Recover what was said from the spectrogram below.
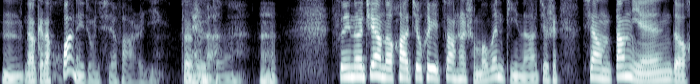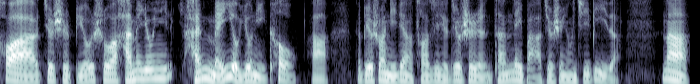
嗯，然后给它换了一种写法而已。对对对，嗯，所以呢，这样的话就会造成什么问题呢？就是像当年的话，就是比如说还没有你还没有 Unicode 啊，那比如说你电脑操作写就是它那把就是用 GB 的，那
